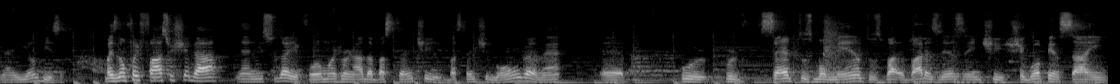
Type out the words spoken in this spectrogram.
né, e Anvisa. Mas não foi fácil chegar né, nisso daí. Foi uma jornada bastante, bastante longa, né? É, por, por, certos momentos, várias vezes a gente chegou a pensar em,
